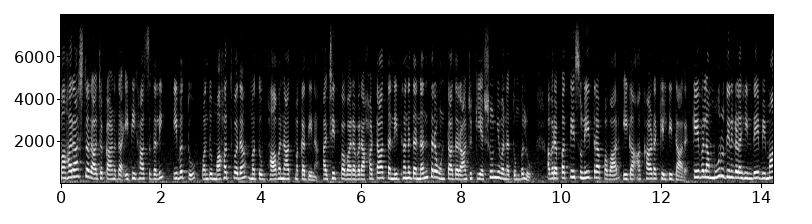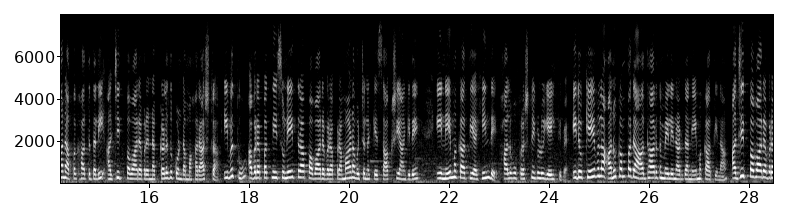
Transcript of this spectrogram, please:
ಮಹಾರಾಷ್ಟ್ರ ರಾಜಕಾರಣದ ಇತಿಹಾಸದಲ್ಲಿ ಇವತ್ತು ಒಂದು ಮಹತ್ವದ ಮತ್ತು ಭಾವನಾತ್ಮಕ ದಿನ. ಅಜಿತ್ ಪವಾರ್ ಅವರ ಹಠಾತ್ ನಿಧನದ ನಂತರ ಉಂಟಾದ ರಾಜಕೀಯ ಶೂನ್ಯವನ್ನು ತುಂಬಲು ಅವರ ಪತ್ನಿ ಸುನೇತ್ರಾ ಪವಾರ್ ಈಗ ಅಖಾಡಕ್ಕಿಳಿದಿದ್ದಾರೆ. ಕೇವಲ ಮೂರು ದಿನಗಳ ಹಿಂದೆ ವಿಮಾನ ಅಪಘಾತದಲ್ಲಿ ಅಜಿತ್ ಪವಾರ್ ಅವರನ್ನ ಕಳೆದುಕೊಂಡ ಮಹಾರಾಷ್ಟ್ರ ಇವತ್ತು ಅವರ ಪತ್ನಿ ಸುನೇತ್ರಾ ಪವಾರ್ ಅವರ ಪ್ರಮಾಣ ವಚನಕ್ಕೆ ಸಾಕ್ಷಿಯಾಗಿದೆ. ಈ ನೇಮಕಾತಿಯ ಹಿಂದೆ ಹಲವು ಪ್ರಶ್ನೆಗಳು ಏಳ್ತಿವೆ. ಇದು ಕೇವಲ ಅನುಕಂಪದ ಆಧಾರದ ಮೇಲೆ ನಡೆದ ನೇಮಕಾತಿನ. ಅಜಿತ್ ಪವಾರ್ ಅವರ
